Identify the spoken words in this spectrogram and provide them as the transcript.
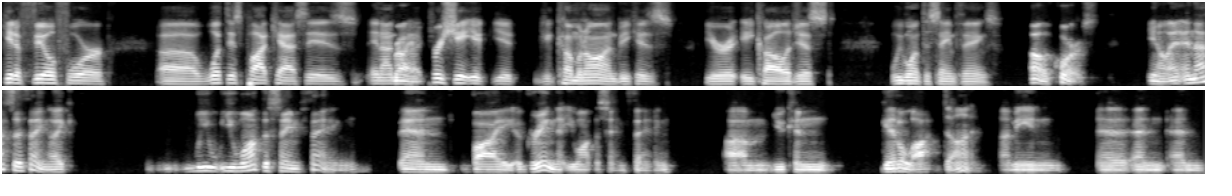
get a feel for uh, what this podcast is, and I'm, I appreciate you you you coming on because you're an ecologist. We want the same things. Oh, of course. You know, and, and that's the thing. Like, we you want the same thing, and by agreeing that you want the same thing, um, you can get a lot done. I mean, uh, and and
